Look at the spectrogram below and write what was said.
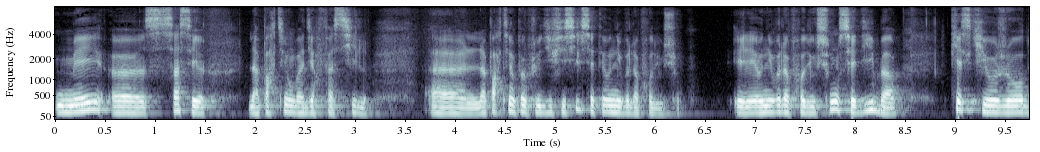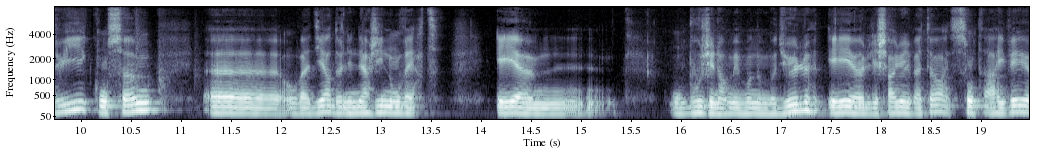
Mais euh, ça, c'est la partie, on va dire, facile. la partie un peu plus difficile, c'était au niveau de la production. Et au niveau de la production, on s'est dit, bah, qu'est-ce qui aujourd'hui consomme, on va dire, de l'énergie non verte? Et on bouge énormément nos modules et les chariots élévateurs sont arrivés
